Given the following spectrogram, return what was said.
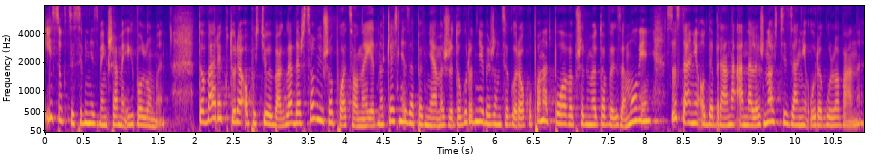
i sukcesywnie zwiększamy ich wolumen. Towary, które opuściły Bangladesz są już opłacone. Jednocześnie zapewniamy, że do grudnia bieżącego roku ponad połowa przedmiotowych zamówień zostanie odebrana, a należności za nie uregulowane.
